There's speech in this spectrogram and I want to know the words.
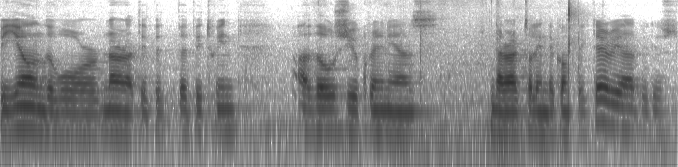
beyond the war narrative, but, but between uh, those Ukrainians that are actually in the conflict area, because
